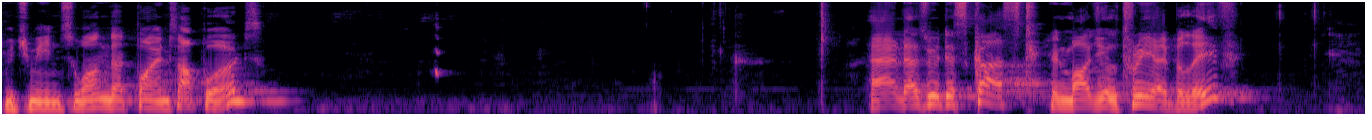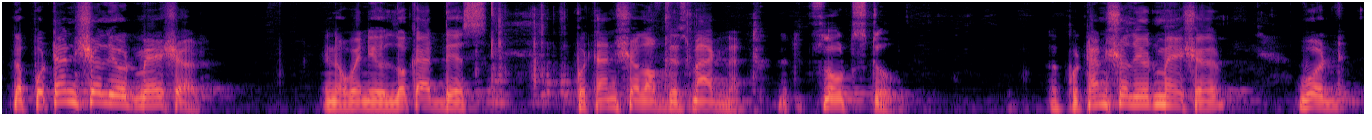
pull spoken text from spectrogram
Which means one that points upwards. And as we discussed in module 3, I believe, the potential you would measure, you know, when you look at this potential of this magnet that it floats to, the potential you'd measure would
